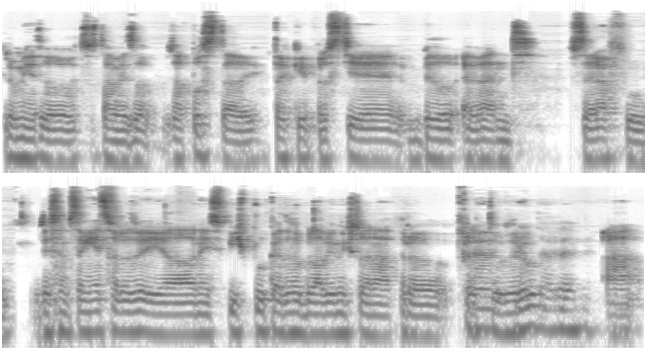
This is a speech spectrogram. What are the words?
kromě toho, co tam je za, za postavy, tak je prostě byl event v Serafu, kde jsem se něco dozvěděl, ale nejspíš půlka toho byla vymyšlená pro, pro tu hru a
